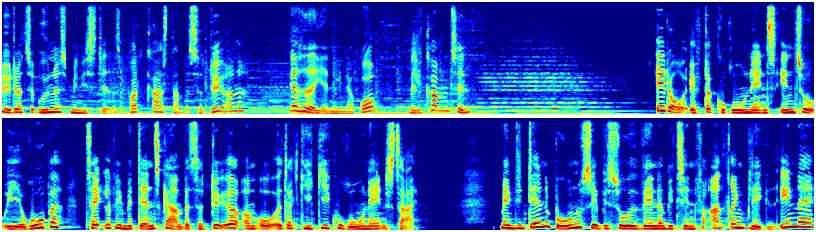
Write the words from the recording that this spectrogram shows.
lytter til Udenrigsministeriets podcast Ambassadørerne. Jeg hedder Janina Grå. Velkommen til. Et år efter coronaens indtog i Europa, taler vi med danske ambassadører om året, der gik i coronaens tegn. Men i denne bonusepisode vender vi til en forandring blikket indad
